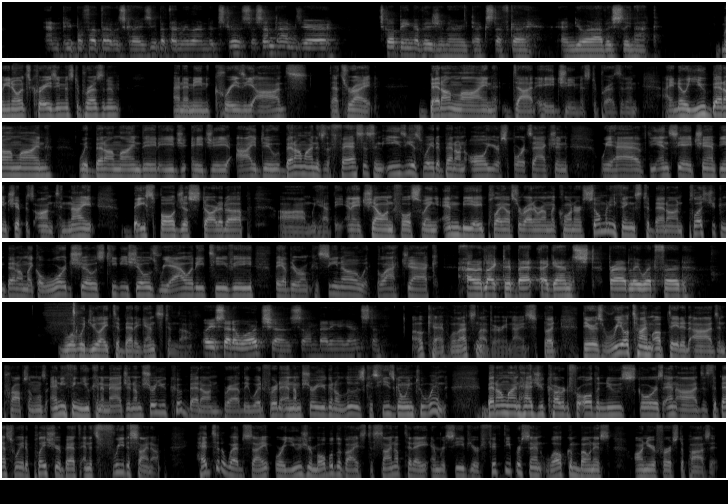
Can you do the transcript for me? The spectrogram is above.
And people thought that was crazy, but then we learned it's true. So sometimes you're, it's called being a visionary tech stuff guy, and you're obviously not. Well, you know what's crazy, Mr. President? And I mean crazy odds. That's right. BetOnline.ag, Mr. President. I know you bet online with betonline.ag. I do. BetOnline is the fastest and easiest way to bet on all your sports action. We have the NCAA championship is on tonight. Baseball just started up. Um, we have the NHL in full swing. NBA playoffs are right around the corner. So many things to bet on. Plus, you can bet on like award shows, TV shows, reality TV. They have their own casino with blackjack. I would like to bet against Bradley Whitford. What would you like to bet against him, though? Well, you said award shows, so I'm betting against him. Okay, well, that's not very nice. But there's real time updated odds and props on almost anything you can imagine. I'm sure you could bet on Bradley Whitford, and I'm sure you're going to lose because he's going to win. BetOnline has you covered for all the news, scores, and odds. It's the best way to place your bets, and it's free to sign up. Head to the website or use your mobile device to sign up today and receive your 50% welcome bonus on your first deposit.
